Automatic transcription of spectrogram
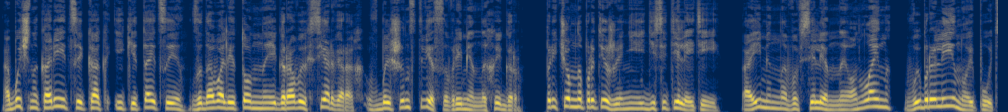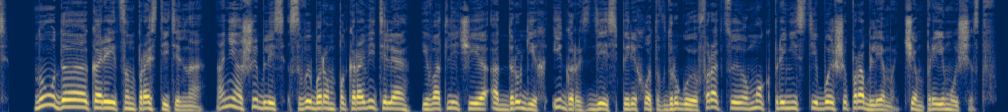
Обычно корейцы, как и китайцы, задавали тон на игровых серверах в большинстве современных игр, причем на протяжении десятилетий, а именно во вселенной онлайн выбрали иной путь. Ну да, корейцам простительно. Они ошиблись с выбором покровителя, и в отличие от других игр, здесь переход в другую фракцию мог принести больше проблем, чем преимуществ.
